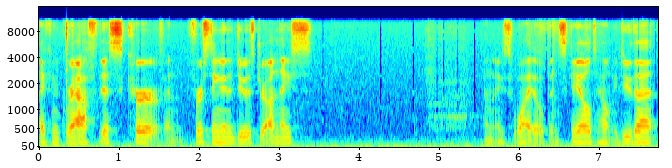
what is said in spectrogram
I can graph this curve. And first thing I'm going to do is draw a nice, a nice wide open scale to help me do that.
